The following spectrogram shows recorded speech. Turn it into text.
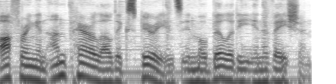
offering an unparalleled experience in mobility innovation.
